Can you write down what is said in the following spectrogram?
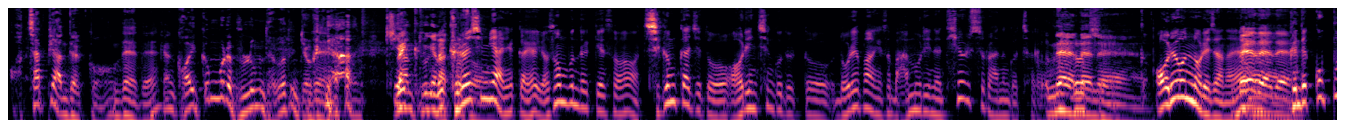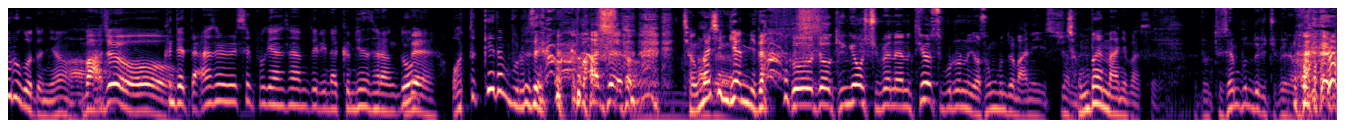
어차피 안 될 거. 네, 네. 그냥 거의 끝물에 부르면 되거든요. 네. 그냥 키 왜, 한두왜 개나 그런. 심리 아닐까요? 여성분들께서 지금까지도 어린 친구들도 노래방에서 마무리는 티얼스로 하는 것처럼 네, 네, 그렇지. 네. 어려운 노래잖아요. 네, 네, 네. 근데 꼭 부르거든요. 맞아요. 근데 나를 슬프게 한 사람들이나 금진 사랑도 네. 어떻게든 부르세요. 맞아요. 정말 신기합니다. 그 저 김경호 씨 주변에는 티어스 부르는 여성분들 많이 있으셨나요? 정말 많이 봤어요. 좀 드센 분들이 주변에 많아요.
